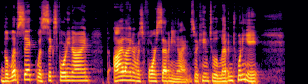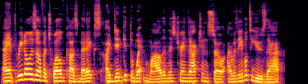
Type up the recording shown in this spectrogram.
the lipstick was six forty nine. The eyeliner was four seventy nine. So it came to eleven twenty eight. I had $3 off of 12 cosmetics. I did get the Wet n Wild in this transaction, so I was able to use that.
